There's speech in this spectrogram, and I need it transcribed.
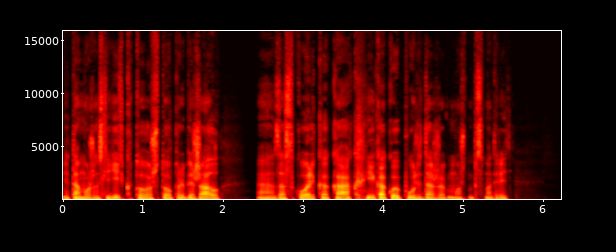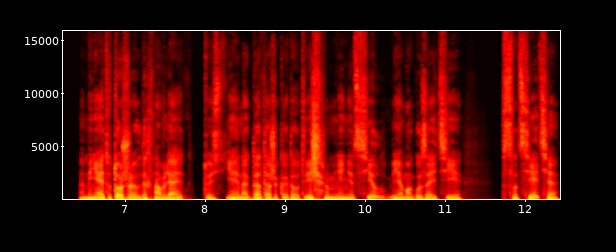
И там можно следить, кто что пробежал, за сколько, как и какой пульс даже можно посмотреть. Меня это тоже вдохновляет. То есть я иногда даже, когда вот вечером у меня нет сил, я могу зайти в соцсети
